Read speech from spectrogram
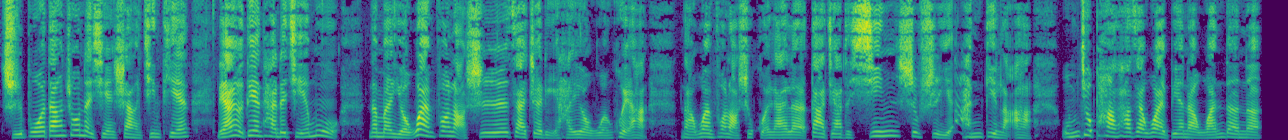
直播当中的线上。今天良友电台的节目，那么有万峰老师在这里，还有文慧啊。那万峰老师回来了，大家的心是不是也安定了啊？我们就怕他在外边呢玩的呢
